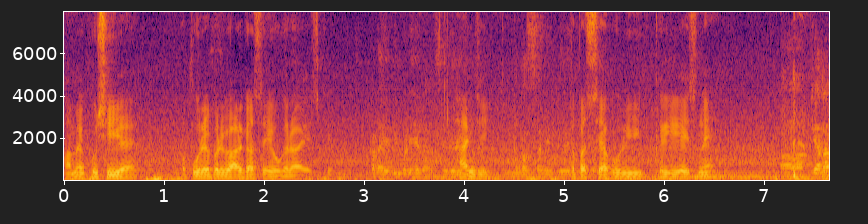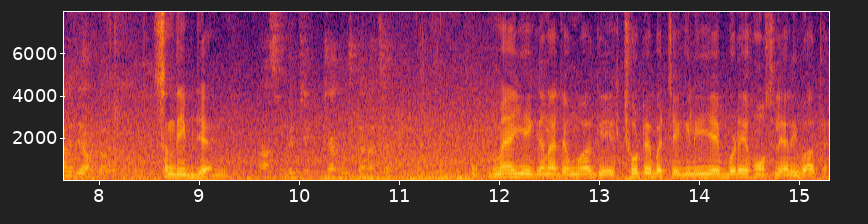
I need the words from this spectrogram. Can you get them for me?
हमें खुशी है और पूरे परिवार का सहयोग रहा है इसके। पढ़ाई भी बढ़िया ढंग से करी, हाँ जी। तपस्या पूरी करी है इसने। क्या नाम है जी आपका? संदीप जैन। हाँ संदीप जी क्या कुछ कहना चाहेंगे? मैं ये कहना चाहूँगा कि एक छोटे बच्चे के लिए ये बड़े हौसले वाली बात है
